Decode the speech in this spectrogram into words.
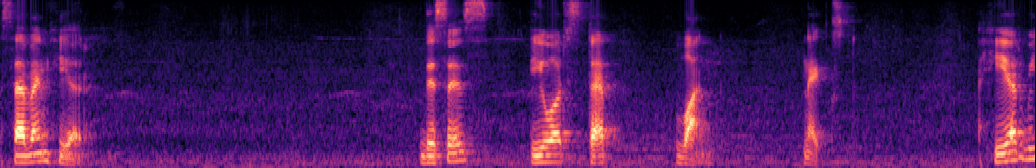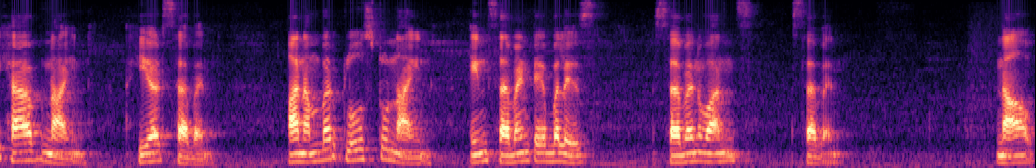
7 here. This is your step 1. Next. Here we have 9, here 7. A number close to 9 in 7 table is 7 ones 7. Now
